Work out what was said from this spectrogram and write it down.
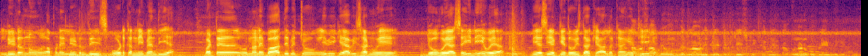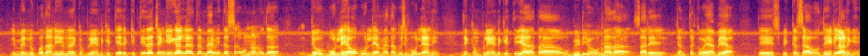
ਲੀਡਰ ਨੂੰ ਆਪਣੇ ਲੀਡਰ ਦੀ ਸਪੋਰਟ ਕਰਨੀ ਪੈਂਦੀ ਹੈ। ਬਟ ਉਹਨਾਂ ਨੇ ਬਾਅਦ ਦੇ ਵਿੱਚੋਂ ਇਹ ਵੀ ਕਿਹਾ ਵੀ ਸਾਨੂੰ ਇਹ ਜੋ ਹੋਇਆ ਸਹੀ ਨਹੀਂ ਹੋਇਆ ਵੀ ਅਸੀਂ ਅੱਗੇ ਤੋਂ ਇਸ ਦਾ ਖਿਆਲ ਰੱਖਾਂਗੇ ਠੀਕ ਹੈ। ਓਮ ਬਿਰਲਾ ਹੋਣੀ ਜਿਹੜੇ ਡਿਪਟੀ ਸਪੀਕਰ ਨੇ ਤਾਂ ਉਹਨਾਂ ਨੂੰ ਕੰਪਲੇਂਟ ਵੀ ਕੀਤੀ। ਨਹੀਂ ਮੈਨੂੰ ਪਤਾ ਨਹੀਂ ਉਹਨਾਂ ਨੇ ਕੰਪਲੇਂਟ ਕੀਤੀ ਹੈ ਤੇ ਕੀਤੀ ਤਾਂ ਚੰਗੀ ਗੱਲ ਹੈ ਤਾਂ ਮੈਂ ਵੀ ਦੱਸਾਂ ਉਹਨਾਂ ਨੂੰ ਤਾਂ ਜੋ ਬੋਲਿਆ ਉਹ ਬੋਲਿਆ ਮੈਂ ਤਾਂ ਕੁਝ ਬੋਲਿਆ ਨਹੀਂ। ਜੇ ਕੰਪਲੇਂਟ ਕੀਤੀ ਆ ਤਾਂ ਉਹ ਵੀਡੀਓ ਉਹਨਾਂ ਦਾ ਸਾਰੇ ਜਨਤਕ ਹੋਇਆ ਪਿਆ ਤੇ ਸਪੀਕਰ ਸਾਹਿਬ ਉਹ ਦੇਖ ਲੈਣਗੇ।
